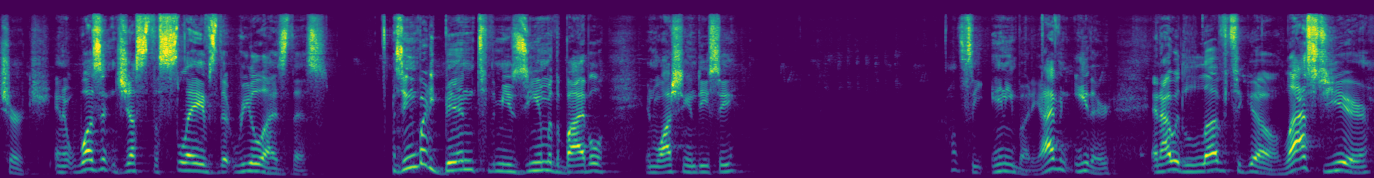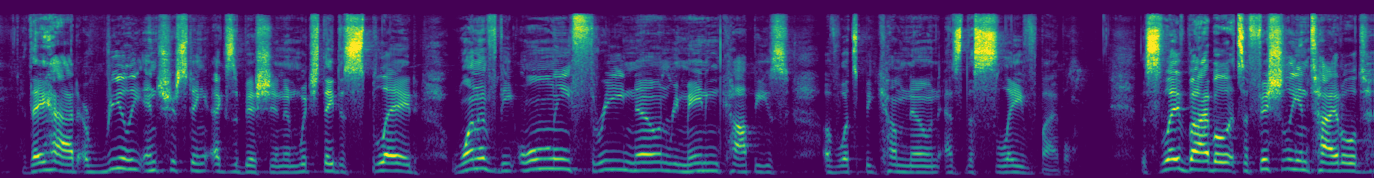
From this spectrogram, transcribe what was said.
church. And it wasn't just the slaves that realized this. Has anybody been to the Museum of the Bible in Washington, D.C.? I don't see anybody. I haven't either, and I would love to go. Last year, they had a really interesting exhibition in which they displayed one of the only three known remaining copies of what's become known as the Slave Bible. The Slave Bible, it's officially entitled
